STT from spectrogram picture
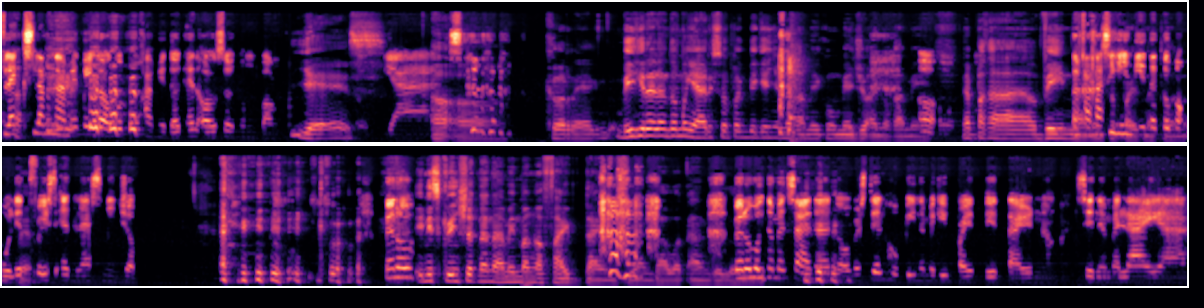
Flex lang namin, may logo po kami doon and also nung bank. yes. Yes. Oo. Correct. Bihira lang ito mangyari so pagbigyan nyo na kami kung medyo ano kami. Oo. Napaka-vain namin Baka kasi hindi na na to to, Pero- first and last ni job. Pero Ini-screenshot na namin mga five times yan, bawat angulo. pero wag naman sana no. We're still hoping na maging part din tayo ng Cinemalaya,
